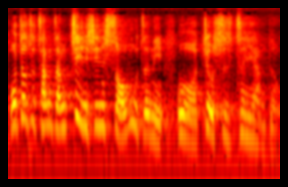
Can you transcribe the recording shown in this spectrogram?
我就是常常尽心守护着你，我就是这样的我。”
